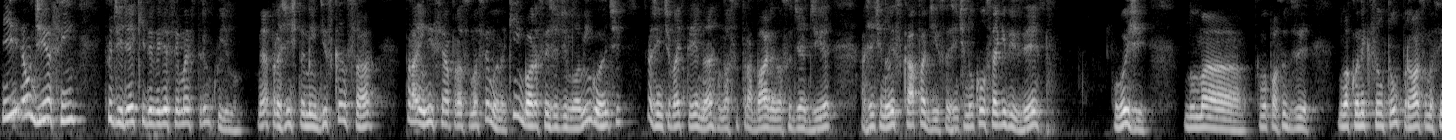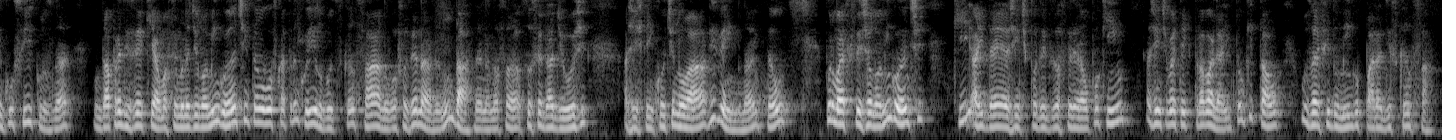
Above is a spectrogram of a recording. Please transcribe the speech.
E é um dia assim que eu diria que deveria ser mais tranquilo, né? Para a gente também descansar para iniciar a próxima semana. Que embora seja de lua minguante, a gente vai ter, né? O nosso trabalho, o nosso dia a dia, a gente não escapa disso. A gente não consegue viver hoje numa, como eu posso dizer, numa conexão tão próxima assim com ciclos, né? Não dá para dizer que é uma semana de lua minguante, então eu vou ficar tranquilo, vou descansar, não vou fazer nada. Não dá, né? Na nossa sociedade hoje, a gente tem que continuar vivendo, né? Então, por mais que seja lua minguante, que a ideia é a gente poder desacelerar um pouquinho, a gente vai ter que trabalhar. Então, que tal usar esse domingo para descansar?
